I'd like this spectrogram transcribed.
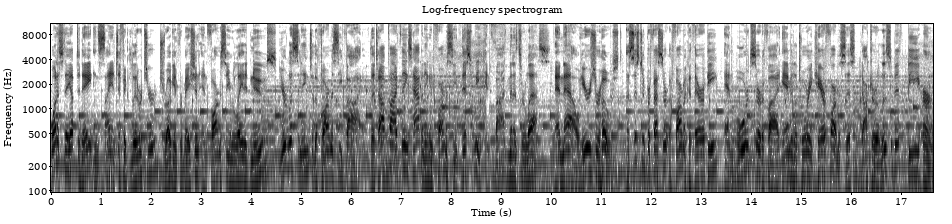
Want to stay up to date in scientific literature, drug information, and pharmacy related news? You're listening to the Pharmacy 5, the top five things happening in pharmacy this week in five minutes or less. And now, here's your host, Assistant Professor of Pharmacotherapy and Board Certified Ambulatory Care Pharmacist, Dr. Elizabeth B. Hearn.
